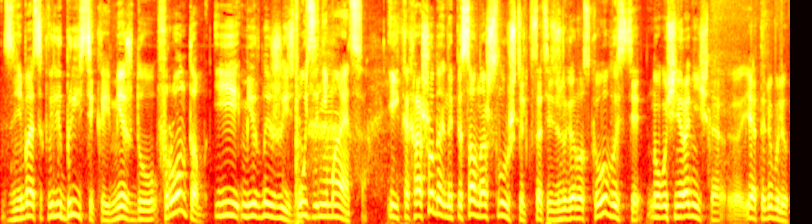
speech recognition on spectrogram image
занимается квилибристикой между фронтом и мирной жизнью. Пусть занимается. И как хорошо написал наш слушатель, кстати, из Нижегородской области, ну, очень иронично, я это люблю.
